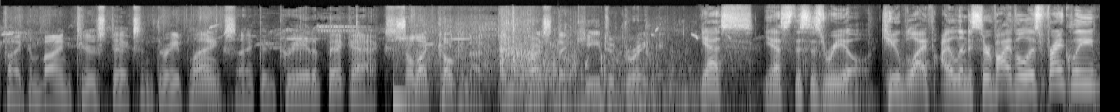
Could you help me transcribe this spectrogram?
If I combine two sticks and three planks, I could create a pickaxe. Select coconut and press the key to drink. Yes, yes, this is real. Cube Life Island Survival is frankly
